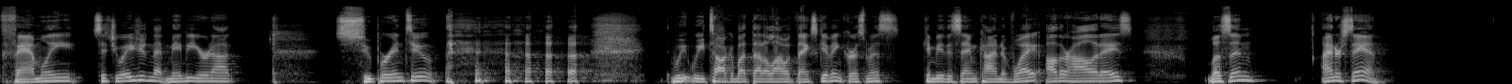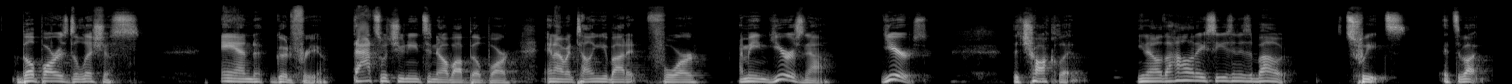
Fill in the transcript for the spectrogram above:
family situation that maybe you're not super into. we, we talk about that a lot with Thanksgiving, Christmas can be the same kind of way. Other holidays, listen, I understand. Built Bar is delicious and good for you. That's what you need to know about Built Bar. And I've been telling you about it for, I mean, years now. Years. The chocolate. You know, the holiday season is about sweets. It's about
